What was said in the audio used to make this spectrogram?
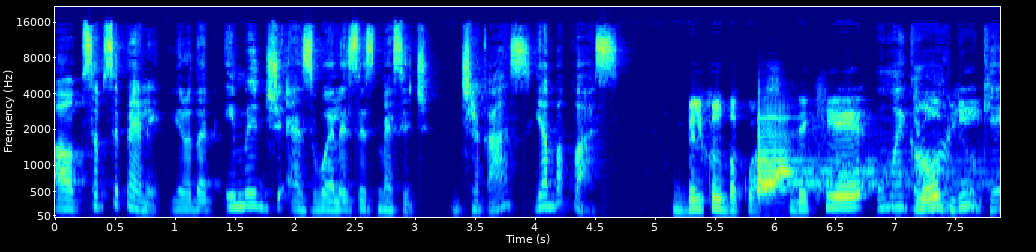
अब सबसे पहले you know that image as well as this message झकास या बकवास? बिल्कुल बकवास। देखिए माय जो भी ओके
